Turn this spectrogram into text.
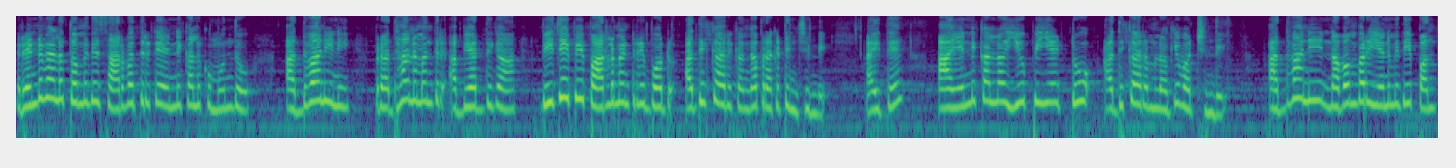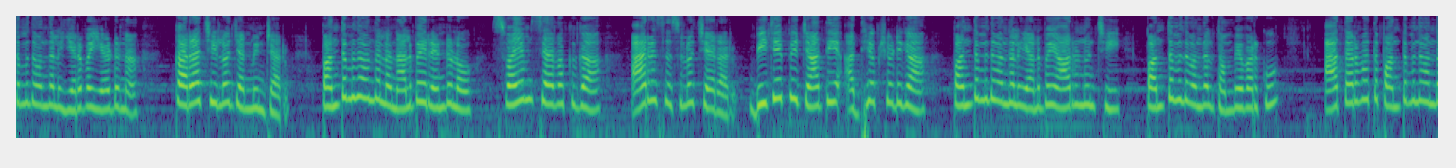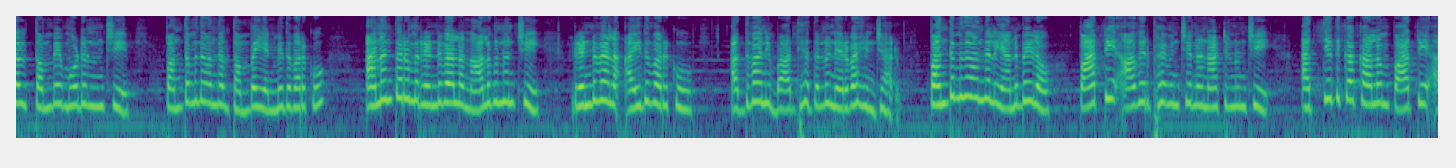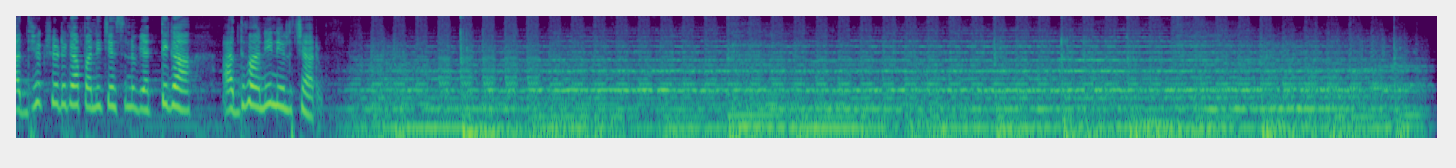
రెండు వేల తొమ్మిది సార్వత్రిక ఎన్నికలకు ముందు అద్వానీని ప్రధానమంత్రి అభ్యర్థిగా బీజేపీ పార్లమెంటరీ బోర్డు అధికారికంగా ప్రకటించింది. అయితే ఆ ఎన్నికల్లో యూపీఏ టూ అధికారంలోకి వచ్చింది. అద్వానీ నవంబర్ ఎనిమిది పంతొమ్మిది వందల ఇరవై ఏడున కరాచీలో జన్మించారు. పంతొమ్మిది వందల నలభై రెండులో స్వయం సేవకుగా ఆర్ఎస్ఎస్లో చేరారు. బీజేపీ జాతీయ అధ్యక్షుడిగా పంతొమ్మిది వందల ఎనభై ఆరు నుంచి పంతొమ్మిది వందల తొంభై వరకు ఆ తర్వాత పంతొమ్మిది వందల తొంభై మూడు నుంచి పంతొమ్మిది వందల తొంభై ఎనిమిది వరకు అనంతరం రెండు వేల నాలుగు నుంచి రెండు వేల ఐదు వరకు అద్వానీ బాధ్యతలు నిర్వహించారు. పంతొమ్మిది వందల ఎనభైలో పార్టీ ఆవిర్భవించిన నాటి నుంచి అత్యధిక కాలం పార్టీ అధ్యక్షుడిగా పనిచేసిన వ్యక్తిగా అద్వానీ నిలిచారు.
